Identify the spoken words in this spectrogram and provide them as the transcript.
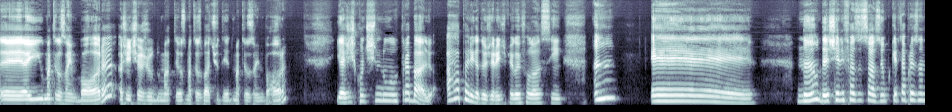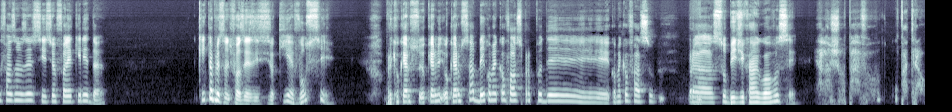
é, aí o Matheus vai embora, a gente ajuda o Matheus, o Matheus bate o dedo, o Matheus vai embora. E a gente continua o trabalho. A rapariga do gerente pegou e falou assim: Ah, é. Não, deixa ele fazer sozinho, porque ele tá precisando fazer um exercício. Eu falei, querida, quem tá precisando de fazer exercício aqui é você. Porque eu quero, eu quero, eu quero saber como é que eu faço para poder. Como é que eu faço para subir de cargo igual você. Ela chupava o, o patrão.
